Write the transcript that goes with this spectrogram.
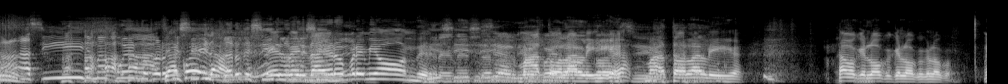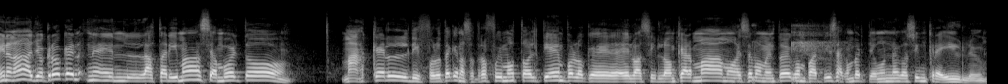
Ah, sí, yo me acuerdo, claro ¿Te que sí, claro que sí. El claro que sí. verdadero premio Onder. Sí, sí, sí, el Mató la loco, liga, sí. mató la liga. Vamos, qué loco, qué loco, qué loco. Mira, nada, yo creo que en- en las tarimas se han vuelto más que el disfrute que nosotros fuimos todo el tiempo, lo que el vacilón que armamos, ese momento de compartir se ha convertido en un negocio increíble. Un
